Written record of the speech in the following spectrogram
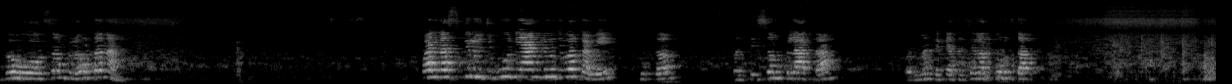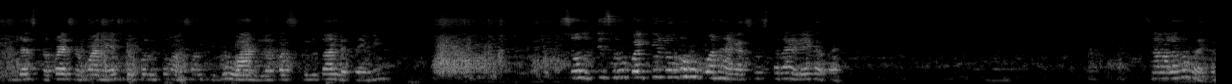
गहू संपलं होतं ना. पन्नास किलोची गुणी आणली होती बरं का मी तिथं पण ती संपलं आता. पण म्हणलं की आता चला तुरता जास्त पैसा पाणी असतो पण तुम्हाला सांगते गहू आणलं पाच किलोच आणलं आहे मी. सदतीस रुपये किलो गहू पण आहे का? स्वस्त राहिले का काय? चांगला गहू आहे का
